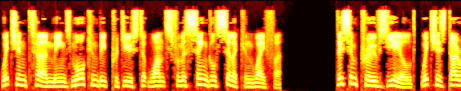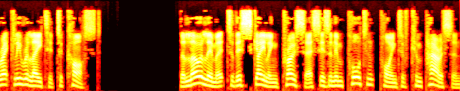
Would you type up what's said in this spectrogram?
which in turn means more can be produced at once from a single silicon wafer. This improves yield, which is directly related to cost. The lower limit to this scaling process is an important point of comparison.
